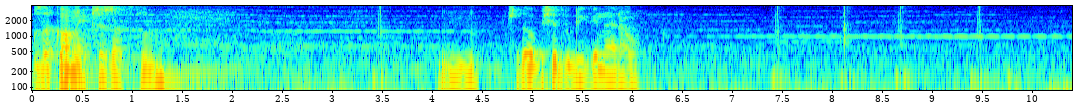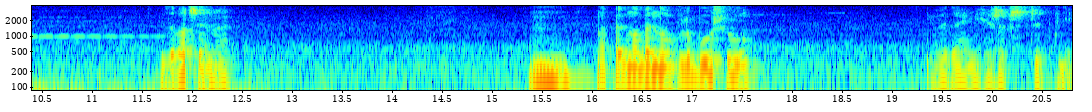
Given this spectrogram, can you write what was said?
w zakonie krzyżackim. Mm, Przydałby się drugi generał. Zobaczymy. Mm, Na pewno będą w Lubuszu i wydaje mi się, że w Szczytnie.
